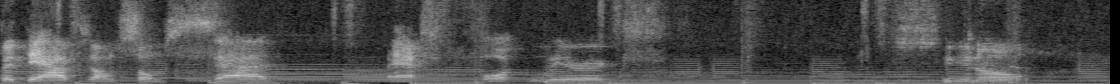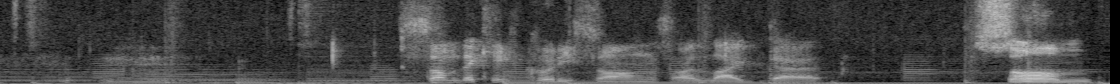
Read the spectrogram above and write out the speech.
but they have some some sad as fuck lyrics. You know. Some of the Kid Cudi songs are like that. Some,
